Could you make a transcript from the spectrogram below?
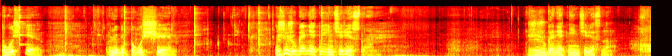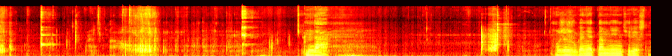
Погущее. Любим погущее. Жижу гонять неинтересно. Жижу гонять неинтересно. Да. Жижу гонять нам неинтересно.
